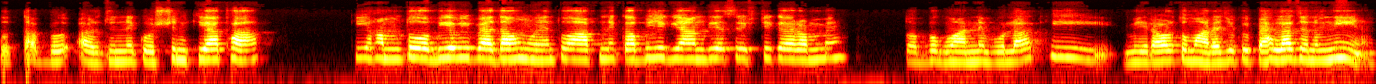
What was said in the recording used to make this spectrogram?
तो तब अर्जुन ने क्वेश्चन किया था कि हम तो अभी अभी पैदा हुए हैं तो आपने कब ये ज्ञान दिया सृष्टि के आरंभ में? तो अब भगवान ने बोला कि मेरा और तुम्हारा जो कोई पहला जन्म नहीं है,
